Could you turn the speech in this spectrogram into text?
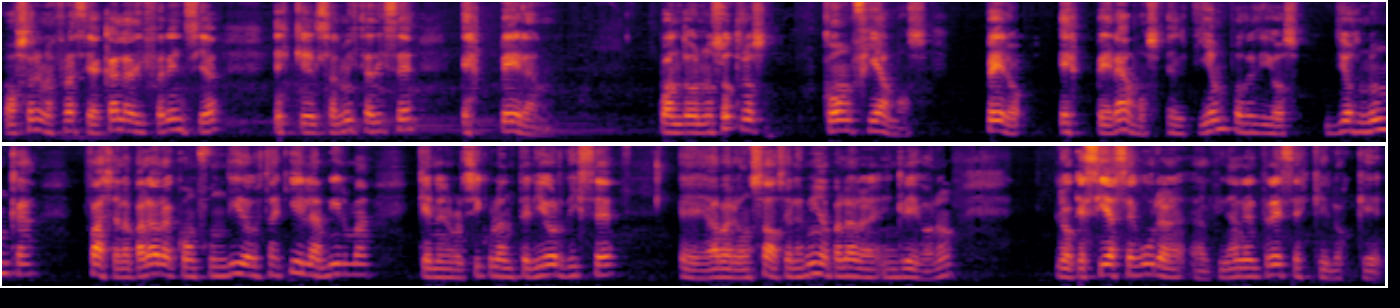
Observen la frase acá, la diferencia es que el salmista dice, esperan. Cuando nosotros confiamos, pero esperamos el tiempo de Dios, Dios nunca falla. La palabra confundido que está aquí es la misma que en el versículo anterior dice eh, avergonzados, es la misma palabra en griego, ¿no? Lo que sí asegura al final del 3 es que los que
